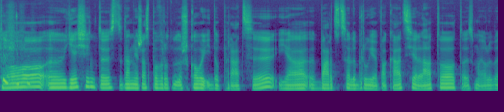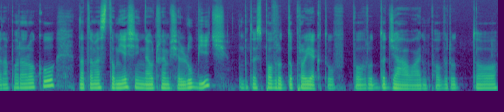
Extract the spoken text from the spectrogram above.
to e, jesień to jest dla mnie czas powrotu do szkoły i do pracy. Ja bardzo celebruję wakacje, lato, to jest moja ulubiona pora roku. Natomiast tą jesień nauczyłem się lubić, bo to jest powrót do projektów, powrót do działań, powrót do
